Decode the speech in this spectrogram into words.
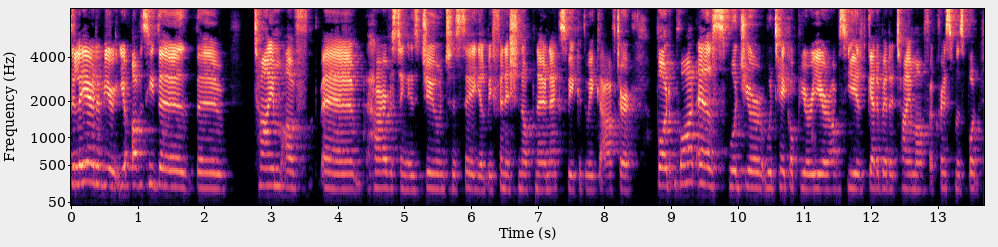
the layout of your, you obviously the, the, time of uh, harvesting is June to say you'll be finishing up now next week or the week after. But what else would your would take up your year? Obviously, you'll get a bit of time off at Christmas. But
